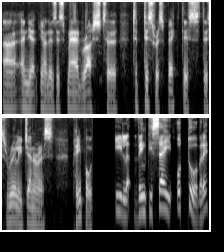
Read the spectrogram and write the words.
Uh, and yet, you know, there's this mad rush to, to disrespect this, this really generous people. Il 26 ottobre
